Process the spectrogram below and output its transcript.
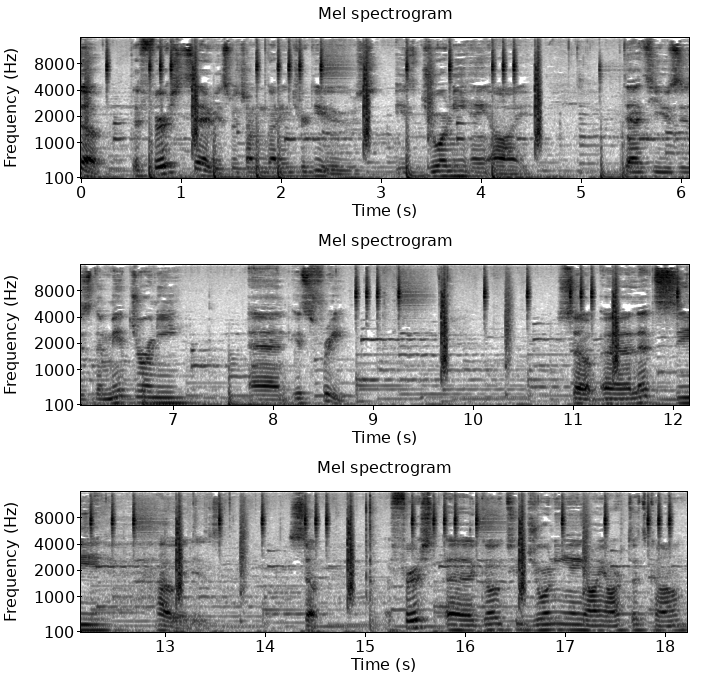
So, the first service which I'm gonna introduce is Journey AI that uses the Midjourney and it's free. So, uh, let's see how it is. So, first uh, go to journeyaiart.com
